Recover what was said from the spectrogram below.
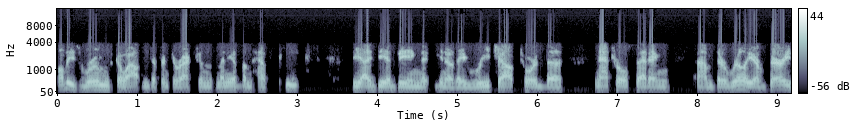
All these rooms go out in different directions. Many of them have peaks. The idea being that you know they reach out toward the natural setting. Um, there really are very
